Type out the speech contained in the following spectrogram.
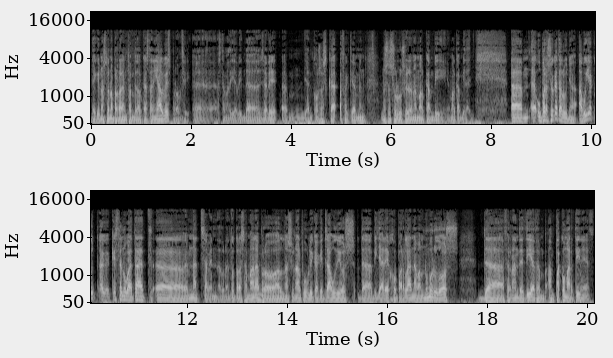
D'aquí una estona parlarem també del cas Dani Alves, però en fi, eh, estem a dia 20 de gener, eh, hi ha coses que efectivament no se solucionen amb el canvi, amb el canvi d'any. Eh, eh, Operació Catalunya. Avui aquesta novetat, eh, hem anat sabent durant tota la setmana, però el Nacional publica aquests àudios de Villarejo parlant amb el número 2 de Fernández Díaz, amb, amb Paco Martínez,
